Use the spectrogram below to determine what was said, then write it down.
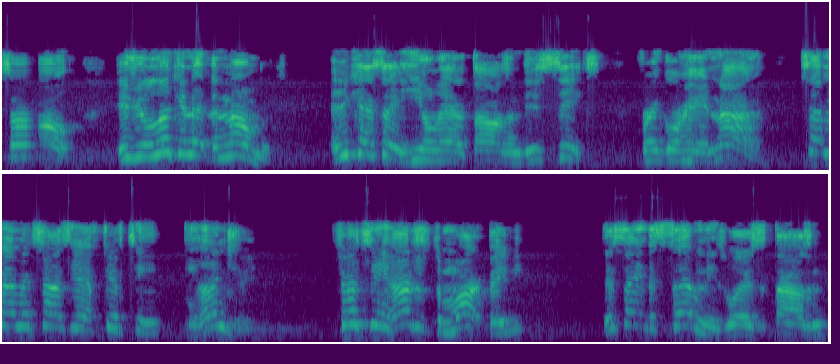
So if you're looking at the numbers, and you can't say he only had a thousand, did six. Frank Gore had nine. Tell me how many times he had 1,500. 1,500 is the mark, baby. This ain't the 70s where it's a thousand,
